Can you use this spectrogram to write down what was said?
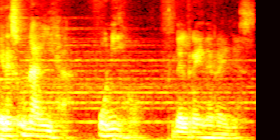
Eres una hija, un hijo del Rey de Reyes.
